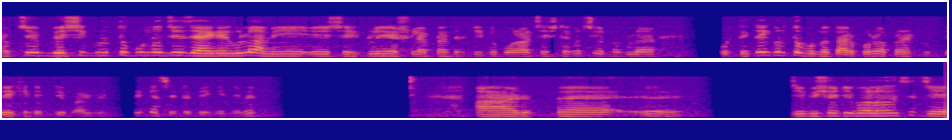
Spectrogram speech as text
সবচেয়ে বেশি গুরুত্বপূর্ণ যে জায়গাগুলো, আমি সেগুলোই আসলে আপনাদেরকে একটু বলার চেষ্টা করছি। অন্যগুলো প্রত্যেকটাই গুরুত্বপূর্ণ, তারপরও আপনারা একটু দেখে নিতে পারবেন। ঠিক আছে? এটা দেখে নেবেন। আর যে বিষয়টি বলা হয়েছে যে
